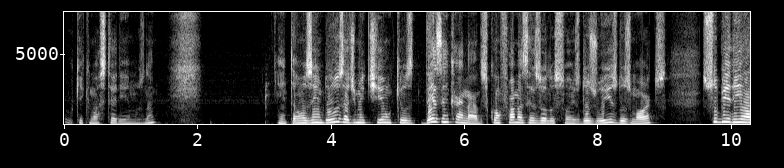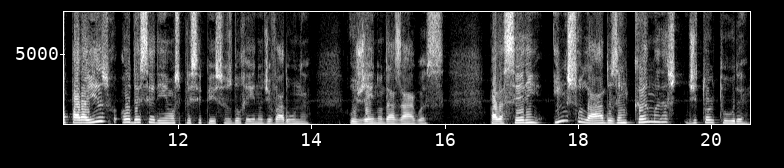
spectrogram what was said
O que, que nós teríamos, né? Então, os hindus admitiam que os desencarnados, conforme as resoluções do juiz dos mortos, subiriam ao paraíso ou desceriam aos precipícios do reino de Varuna, o reino das águas, para serem insulados em câmaras de tortura,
